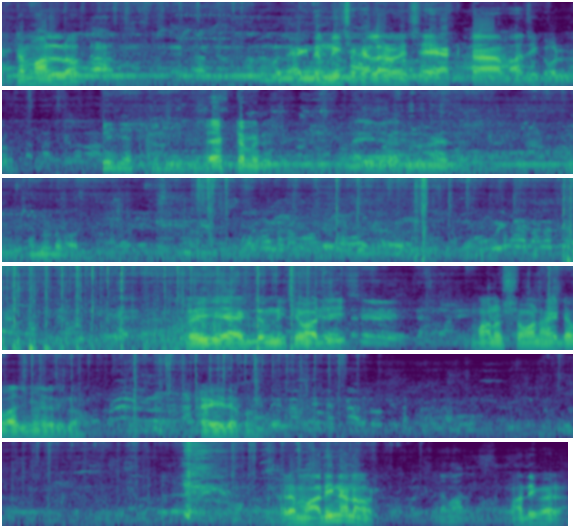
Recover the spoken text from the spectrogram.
একটা মারলো। একদম নিচে খেলা রয়েছে, একটা বাজি করল। একটা মেরেছে। এই যে একদম নিচে বাজি। মানুষ সমান হাইটে বাজি মেরে দিল। এই দেখুন এটা মাদি না নর? মাদি। পায়রা।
